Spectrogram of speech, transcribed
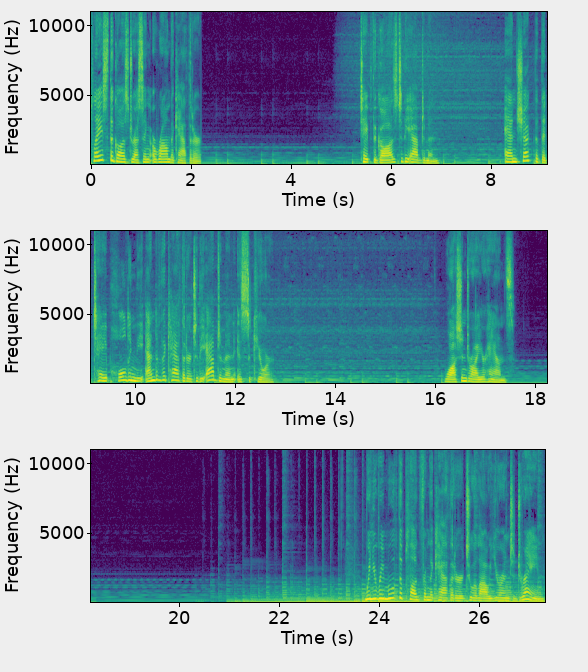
Place the gauze dressing around the catheter. Tape the gauze to the abdomen. And check that the tape holding the end of the catheter to the abdomen is secure. Wash and dry your hands. When you remove the plug from the catheter to allow urine to drain,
